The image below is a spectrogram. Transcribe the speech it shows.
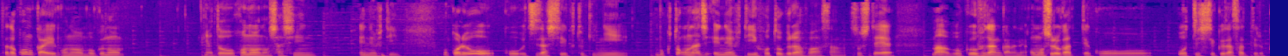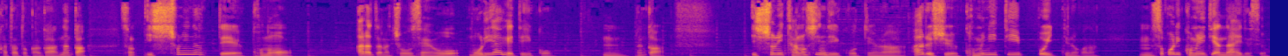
ただ今回この僕のえっと、炎の写真 NFT これをこう打ち出していく時に僕と同じ NFT フォトグラファーさんそしてまあ僕を普段からね面白がってこうウォッチしてくださってる方とかがなんかその一緒になってこの新たな挑戦を盛り上げていこう、うん、なんか一緒に楽しんでいこうっていうのはある種コミュニティっぽいっていうのかな、うん、そこにコミュニティはないですよ。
